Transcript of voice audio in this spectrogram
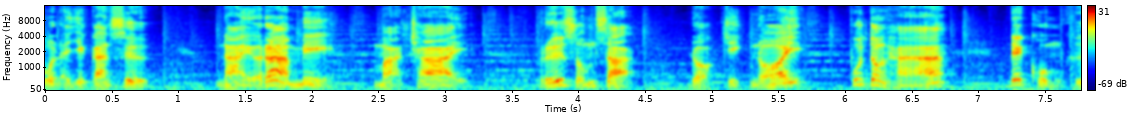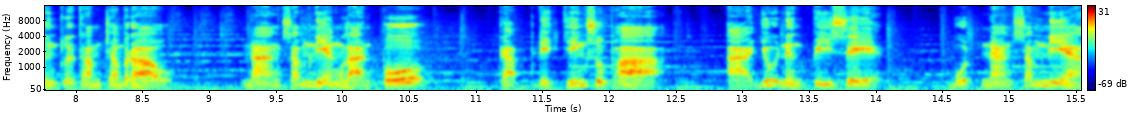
กฎอายการศึก นายร่าเมฆมาชาย หรือสมศักดิ์ดอกจิกน้อย ผู้ต้องหาได้ข่มขืนกระทำชำเรา นางสำเนียงหลานโป๊ กับเด็กหญิงสุภา อายุหนึ่งปีเศษ บุตรนางสำเนียง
